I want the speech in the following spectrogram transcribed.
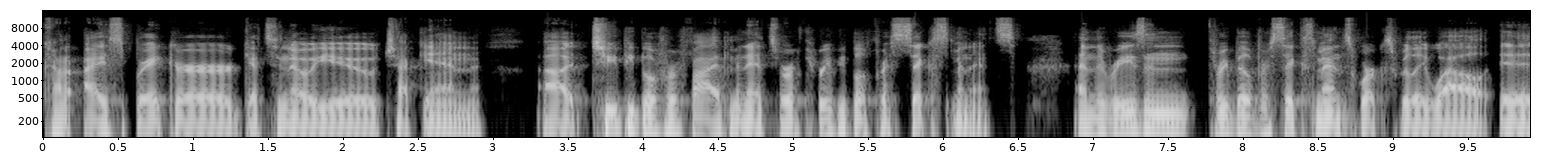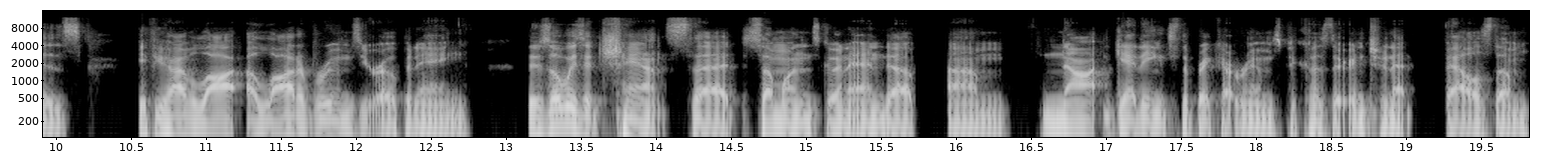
kind of icebreaker, get to know you, check in, uh, two people for five minutes or three people for six minutes. And the reason three people for six minutes works really well is if you have a lot a lot of rooms you're opening, there's always a chance that someone's going to end up um, not getting to the breakout rooms because their internet fails them.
